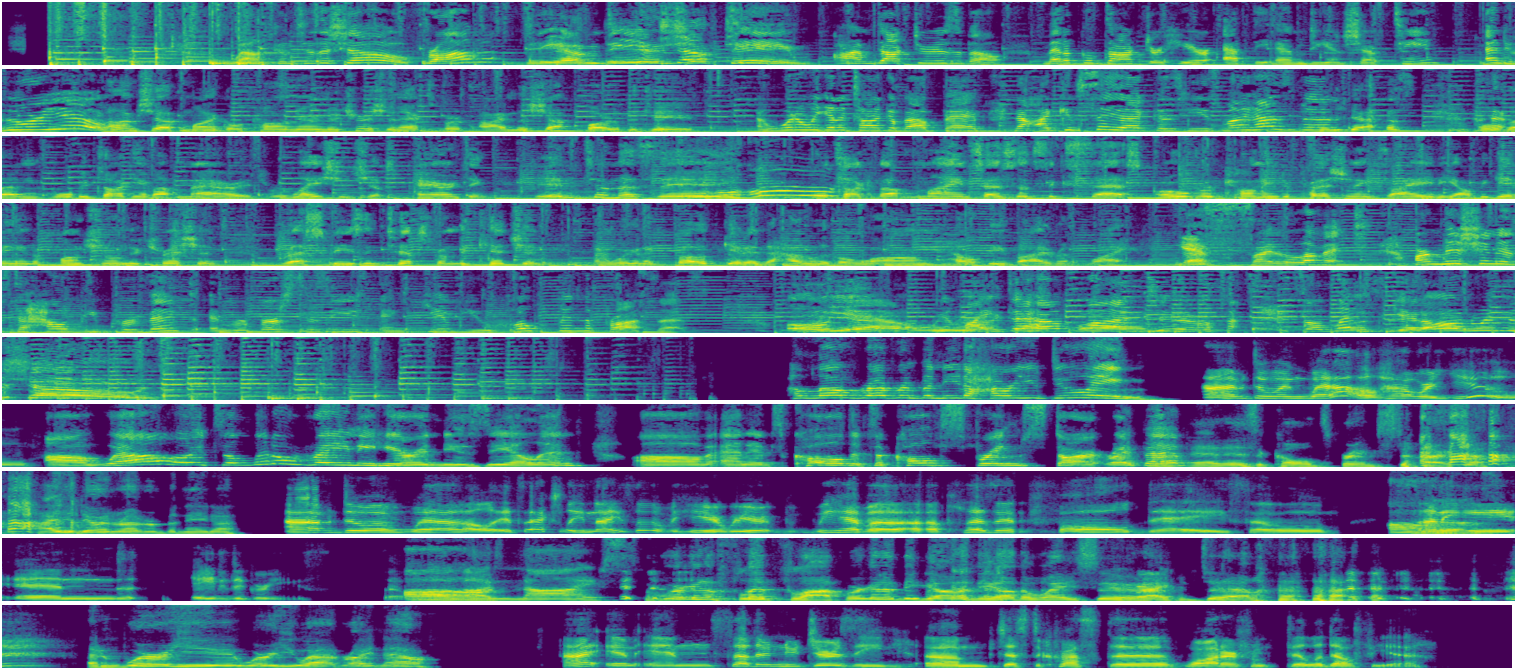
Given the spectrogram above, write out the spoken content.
Welcome to the show from the, the md, MD and chef team. i'm dr isabel medical doctor here at the md and chef team. And who are you? And i'm chef michael culinary nutrition expert. I'm the chef part of the team. And what are we going to talk about, babe? Now, I can say that because he's my husband. yes. Well, then we'll be talking about marriage, relationships, parenting, intimacy. Ooh, ooh, ooh. We'll talk about mindsets of success, overcoming depression, anxiety. I'll be getting into functional nutrition, recipes and tips from the kitchen. And we're going to both get into how to live a long, healthy, vibrant life. Yes, I love it. Our mission is to help you prevent and reverse disease and give you hope in the process. Oh, oh yeah, yeah, we, we like, like, to have, have fun. fun, too. so let's, let's get, get, on, with the show. Hello, Reverend Benita. How are you doing? I'm doing well. How are you? Uh, well, it's a little rainy here in New Zealand, um, and it's cold. It's a cold spring start, right, babe? Yeah, it is a cold spring start. How you doing, Reverend Benita? I'm doing well. It's actually nice over here. We're we have a, a pleasant fall day, so oh, sunny and 80 degrees. So. Oh, oh, nice. nice. we're gonna flip flop. We're gonna be going the other way soon. Right. I can tell. and where are you? Where are you at right now? I am in southern New Jersey, um, just across the water from Philadelphia.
